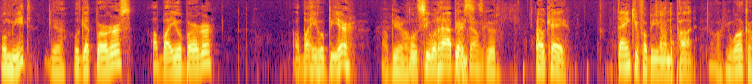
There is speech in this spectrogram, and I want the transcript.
We'll meet. Yeah, We'll get burgers. I'll buy you a burger. I'll buy you a beer. I'll. We'll see what beer happens. sounds good. Okay. Thank you for being on the pod. Oh, you're welcome.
